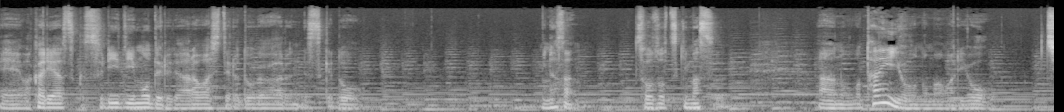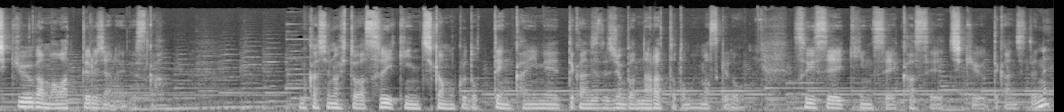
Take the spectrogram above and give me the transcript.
えー、分かりやすく 3D モデルで表してる動画があるんですけど皆さん想像つきます？あの太陽の周りを地球が回ってるじゃないですか。昔の人は水金地下木ドッテン解明って感じで順番習ったと思いますけど水星金星火星地球って感じでね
